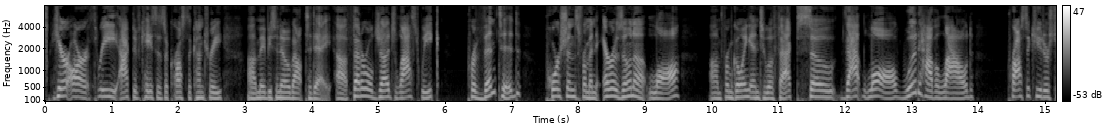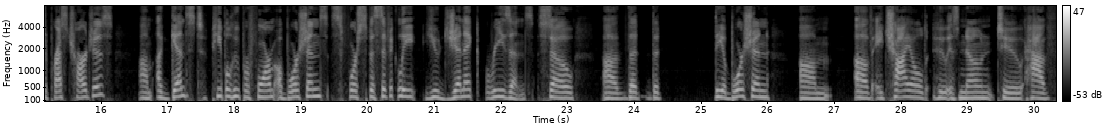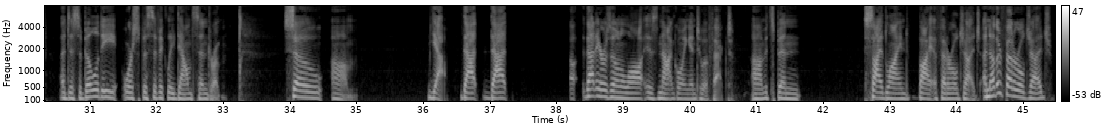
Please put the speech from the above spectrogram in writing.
Here are three active cases across the country uh, maybe to know about today. A federal judge last week prevented portions from an Arizona law um, from going into effect. So that law would have allowed prosecutors to press charges um, against people who perform abortions for specifically eugenic reasons. So uh, the the the abortion um, of a child who is known to have a disability or specifically Down syndrome. So, um, yeah, that that uh, that Arizona law is not going into effect. Um, it's been sidelined by a federal judge. Another federal judge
